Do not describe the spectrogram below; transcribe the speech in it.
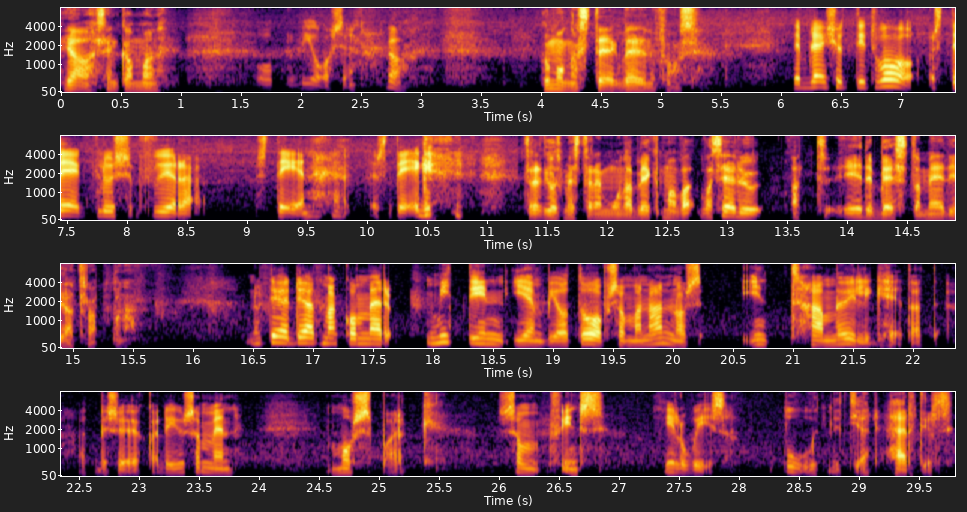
ja, sen kan man... Åsen. Ja. Hur många steg blev det nu för oss? Det blev 72 steg plus fyra sten, steg. Trädgårdsmästare Mona Bäckman, vad, vad ser du att är det bästa med de här trapporna? No det är det att man kommer mitt in i en biotop som man annars inte har möjlighet att, att besöka. Det är ju som en mosspark som finns i Lovisa, outnyttjad härtills.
